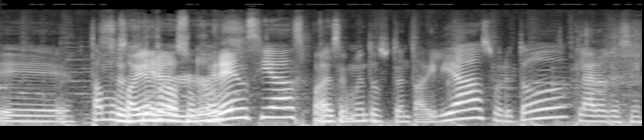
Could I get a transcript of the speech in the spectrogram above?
eh, estamos abiertos a sugerencias para el segmento de sustentabilidad, sobre todo. Claro que sí.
